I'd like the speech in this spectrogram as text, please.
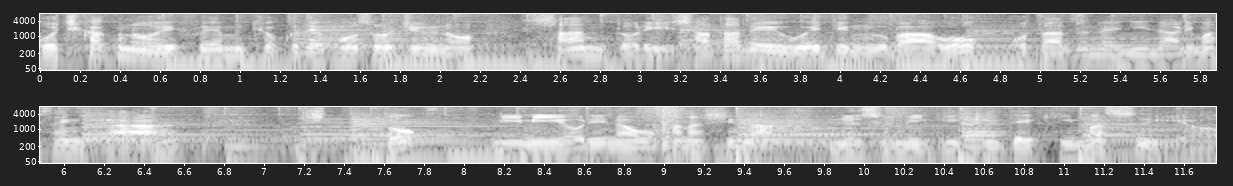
お近くの FM 局で放送中のサントリーサタデーウェイティングバーをお尋ねになりませんか？きっと耳寄りなお話が盗み聞きできますよ。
